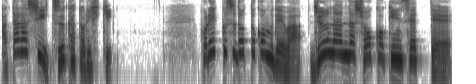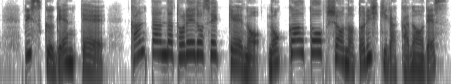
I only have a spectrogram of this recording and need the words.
新しい通貨取引。forex.com では柔軟な証拠金設定、リスク限定、簡単なトレード設計のノックアウトオプションの取引が可能です。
